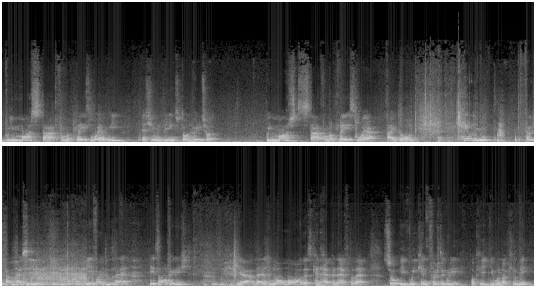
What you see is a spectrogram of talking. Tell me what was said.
we must start from a place where we, as human beings, don't hurt each other. We must start from a place where I don't kill you first time I see you. If I do that, it's all finished. Yeah, there's no more that can happen after that. So if we can first agree, okay, you will not kill me,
